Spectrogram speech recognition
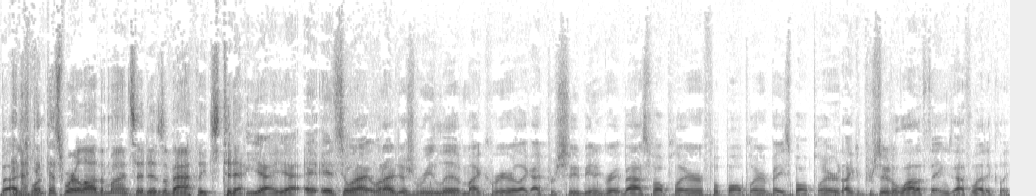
But and I, just think want- that's where a lot of the mindset is of athletes today. yeah, yeah. And, and so when I when I just relive my career, like I pursued being a great basketball player, football player, baseball player. Like I pursued a lot of things athletically.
